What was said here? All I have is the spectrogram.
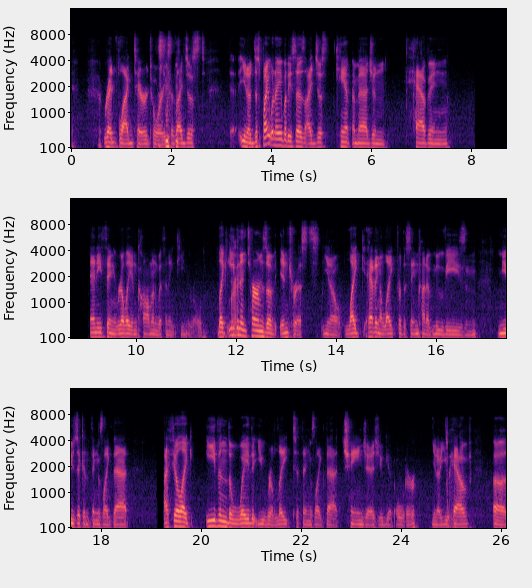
red flag territory because I just, you know, despite what anybody says, I just can't imagine having anything really in common with an 18 year old. Like even Right. in terms of interests, you know, like having a like for the same kind of movies and music and things like that. I feel like even the way that you relate to things like that change as you get older. You know, you have uh,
